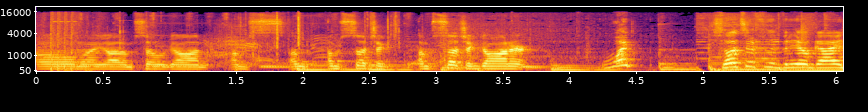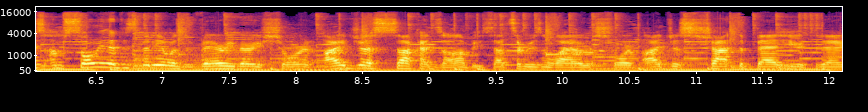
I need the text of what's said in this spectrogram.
Oh my god, I'm so gone. I'm, I'm, I'm such a, I'm such a goner. So that's it for the video, guys. I'm sorry that this video was very, very short. I just suck at zombies. That's the reason why I was short. I just shot the bed here today,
